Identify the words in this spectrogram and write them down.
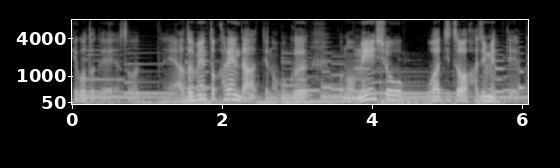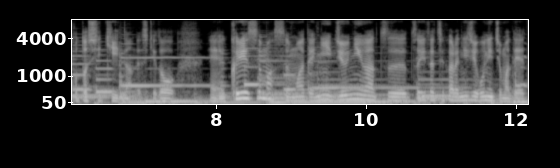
はいうことでその、え、アドベントカレンダーっていうのを僕この名称は実は初めて今年聞いたんですけどえー、クリスマスまでに12月1日から25日まで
